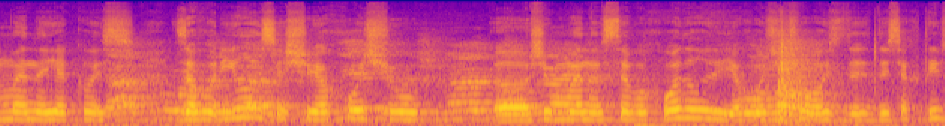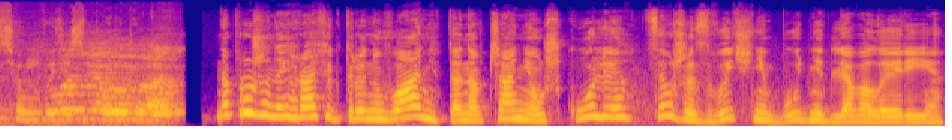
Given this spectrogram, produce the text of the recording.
в мене якось загорілося, що я хочу, е, щоб в мене все виходило. Я хочу чогось досягти в цьому виді спорту. Напружений графік тренувань та навчання у школі це вже звичні будні для Валерії.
